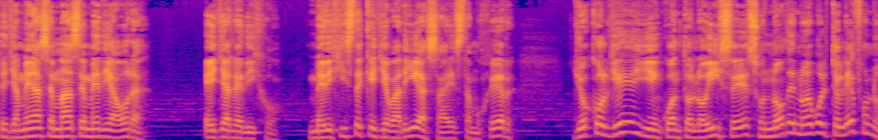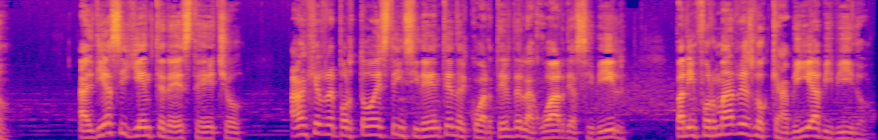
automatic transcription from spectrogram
Te llamé hace más de media hora. Ella le dijo, me dijiste que llevarías a esta mujer. Yo colgué y en cuanto lo hice sonó de nuevo el teléfono. Al día siguiente de este hecho, Ángel reportó este incidente en el cuartel de la Guardia Civil para informarles lo que había vivido,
